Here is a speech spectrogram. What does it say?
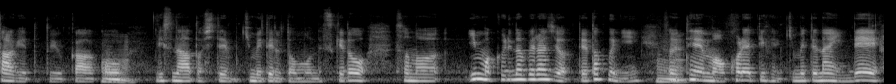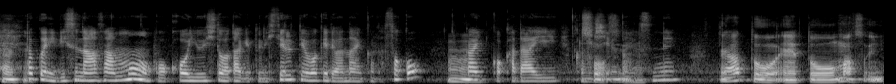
ターゲットというかこう、うん。リスナーとして決めてると思うんですけどその今クリナベラジオって特にうん。そういうテーマをこれっていうふうに決めてないんで、はいはい。特にリスナーさんもこうこういう人をターゲットにしてるっていうわけではないからそこうん。が一個課題かもしれないですね。であと,、えーとまあ、そういう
